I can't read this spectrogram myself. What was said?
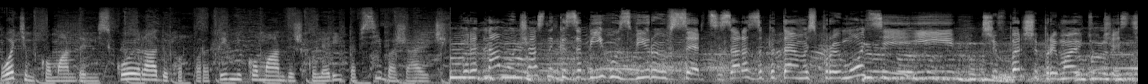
потім команда міської ради, корпоративні команди, школярі та всі бажаючі. Перед нами учасники забігу з вірою в серці. Зараз запитаємось про емоції і чи вперше приймають участь.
